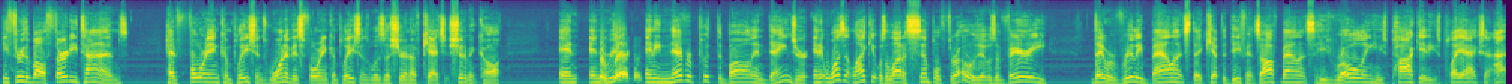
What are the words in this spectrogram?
he threw the ball 30 times, had four incompletions. One of his four incompletions was a sure enough catch that should have been caught. And and re- and he never put the ball in danger and it wasn't like it was a lot of simple throws. It was a very they were really balanced. They kept the defense off balance. He's rolling, he's pocket, he's play action. I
